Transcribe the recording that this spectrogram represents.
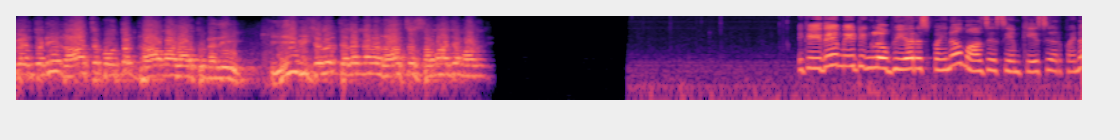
పేరుతో రాష్ట్ర ప్రభుత్వం డ్రామాలు ఆడుతున్నది. ఈ విషయంలో తెలంగాణ రాష్ట్ర సమాజం ఆలోచి ఇక ఇదే మీటింగ్లో బీఆర్ఎస్ పైన మాజీ సీఎం కేసీఆర్ పైన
